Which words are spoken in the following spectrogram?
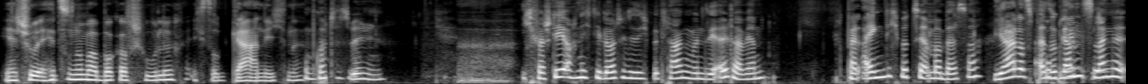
ja, Schule. Hättest du noch mal Bock auf Schule? Ich so gar nicht, ne? Um Gottes Willen. Ich verstehe auch nicht die Leute, die sich beklagen, wenn sie älter werden. Weil eigentlich wird es ja immer besser. Ja, das Problem, Also ganz lange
